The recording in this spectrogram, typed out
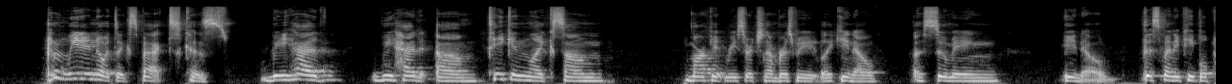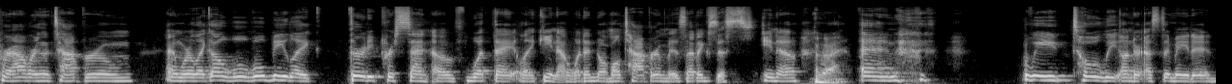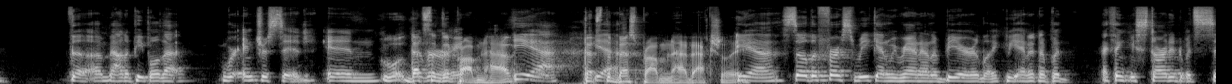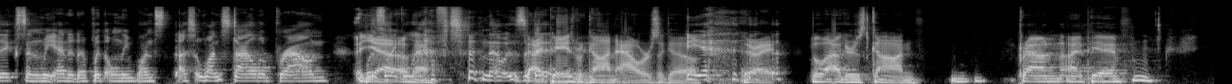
we didn't know what to expect because we had we had um, taken like some market research numbers. We like you know assuming you know this many people per hour in the tap room, and we're like, oh well, we'll be like thirty percent of what they like you know what a normal tap room is that exists. You know, okay. and we totally underestimated the amount of people that were interested in. Well, that's a good problem to have. Yeah, That's yeah. the best problem to have, actually. Yeah. So the first weekend we ran out of beer. Like we ended up with. I think we started with six, and we ended up with only one uh, one style of brown was Yeah, like okay. left, and that was The it. IPAs were gone hours ago. Yeah. right. The lager's gone. Brown IPA, hmm,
